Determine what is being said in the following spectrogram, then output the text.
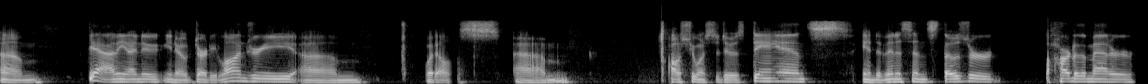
Um, yeah, I mean, I knew you know Dirty Laundry. Um, what else? Um, all she wants to do is dance. End of Innocence. Those are the heart of the matter.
